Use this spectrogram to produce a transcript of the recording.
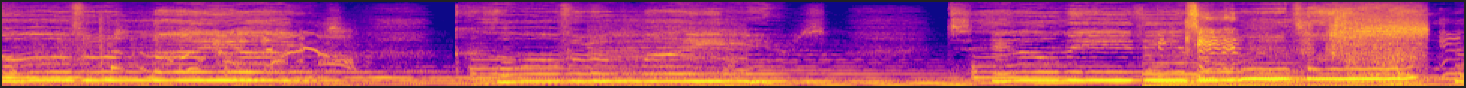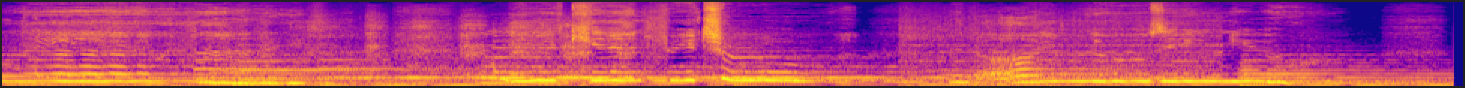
Ooh.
